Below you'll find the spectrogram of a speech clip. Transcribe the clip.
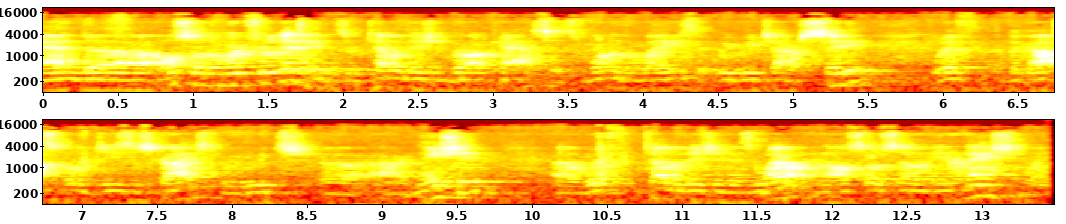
And uh, also, the Word for Living is a television broadcast. It's one of the ways that we reach our city with the gospel of Jesus Christ. We reach uh, our nation uh, with television as well, and also some internationally.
